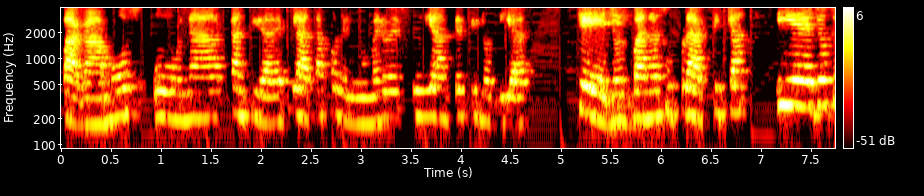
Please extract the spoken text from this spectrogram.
pagamos una cantidad de plata por el número de estudiantes y los días que ellos van a su práctica y ellos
